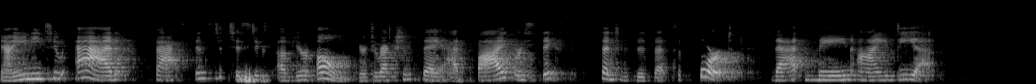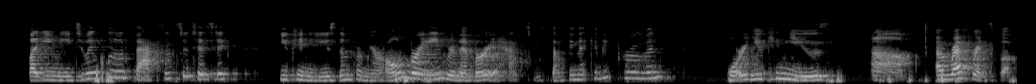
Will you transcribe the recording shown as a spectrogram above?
Now you need to add facts and statistics of your own. Your directions say add five or six sentences that support that main idea. But you need to include facts and statistics you can use them from your own brain. Remember, it has to be something that can be proven. Or you can use um, a reference book.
